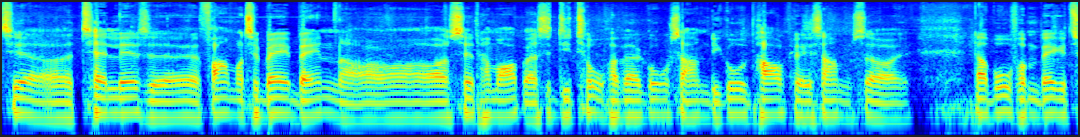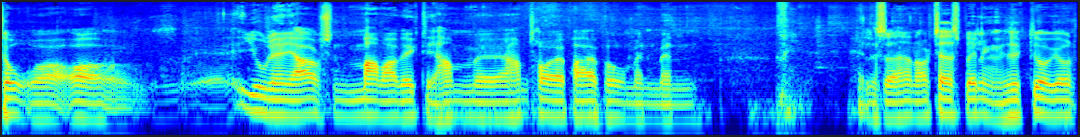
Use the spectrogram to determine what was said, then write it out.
til at tage lidt uh, frem og tilbage i banen og, og sætte ham op. Altså, de to har været gode sammen. De er gode powerplay sammen, så uh, der er brug for dem begge to. Og, og Julian Jacobsen, meget, meget vigtig. Ham, uh, ham tror jeg, jeg peger på, men, men ellers havde han nok taget spillingen, hvis ikke du har gjort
